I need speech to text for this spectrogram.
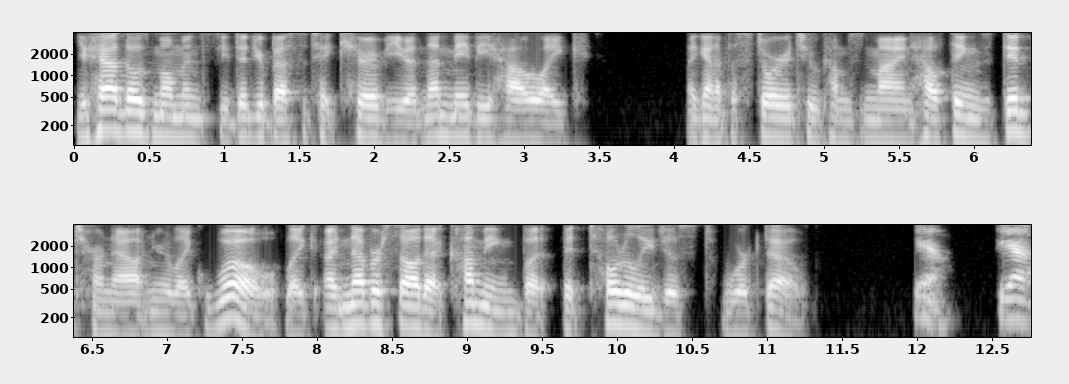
you had those moments, you did your best to take care of you, and then maybe how like again if a story or two comes to mind how things did turn out and you're like whoa like i never saw that coming but it totally just worked out yeah yeah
